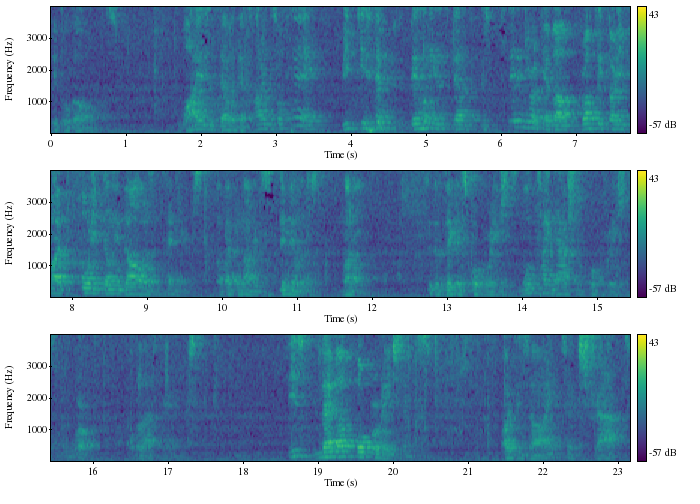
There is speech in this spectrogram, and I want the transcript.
people go homeless. Why is it that when the economy is okay, we give billions, billions, the state of New York gave out roughly 35, 40 billion dollars in 10 years of economic stimulus money to the biggest corporations, multinational corporations in the world over the last 10 years. These mega corporations are designed to extract,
